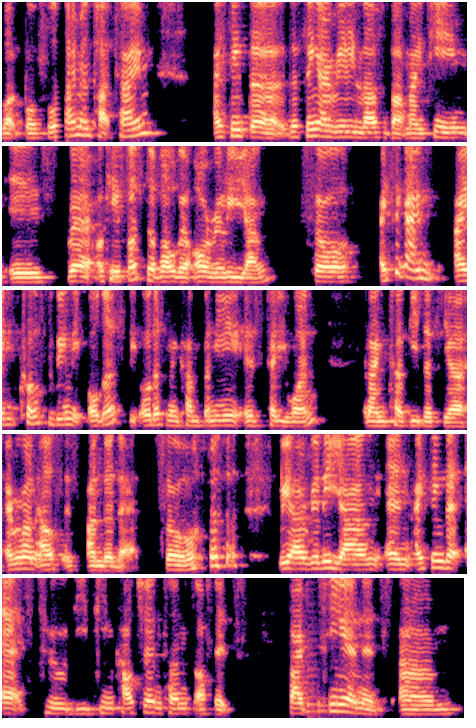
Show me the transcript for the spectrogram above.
work both full time and part time. I think the the thing I really love about my team is we're okay. First of all, we're all really young, so I think I'm I'm close to being the oldest. The oldest in the company is 31 and I'm 30 this year. Everyone else is under that. So we are really young. And I think that adds to the team culture in terms of its vibrancy and its um,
